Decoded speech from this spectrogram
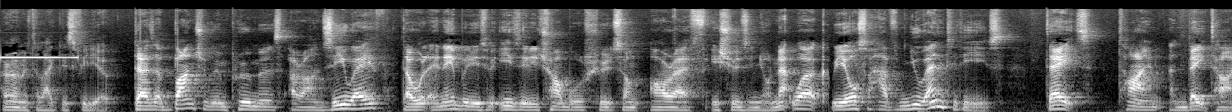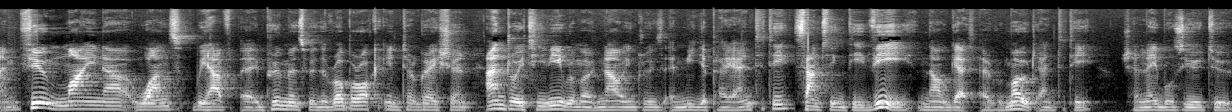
and remember to like this video. There's a bunch of improvements around Z-Wave that will enable you to easily troubleshoot some RF issues in your network. We also have new entities, dates, time and date time. Few minor ones, we have uh, improvements with the Roborock integration. Android TV remote now includes a media player entity. Samsung TV now gets a remote entity, which enables you to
